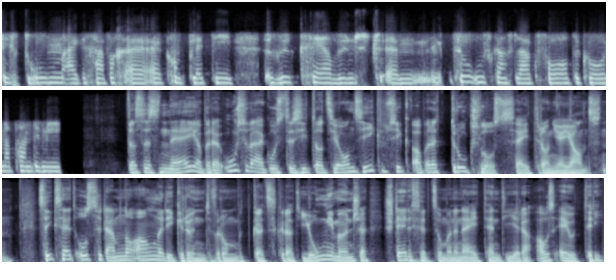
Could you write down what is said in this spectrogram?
sich darum eigentlich einfach eine, eine komplette Rückkehr wünscht ähm, zur Ausgangslage vor der Corona-Pandemie. Dass es Nein aber ein Ausweg aus der Situation sei, sei aber ein Trugschluss, sagt Ronja Jansen. Sie sieht außerdem noch andere Gründe, warum gerade junge Menschen stärker zu einem Nein tendieren als ältere.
